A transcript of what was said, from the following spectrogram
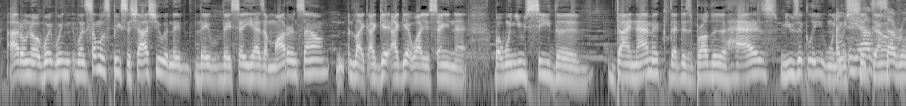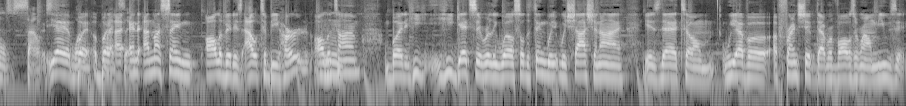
I don't know when when when someone speaks to Shashu and they they they say he has a modern sound. Like I get I get why you're saying that, but when you see the dynamic that this brother has musically, when I you mean, sit down, several sounds. yeah, but but I, and I'm not saying all of it is out to be heard all Mhm. the time, but he he gets it really well. So the thing with, with Shash and I is that um, we have a, a friendship that revolves around music.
